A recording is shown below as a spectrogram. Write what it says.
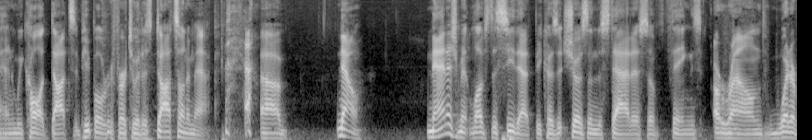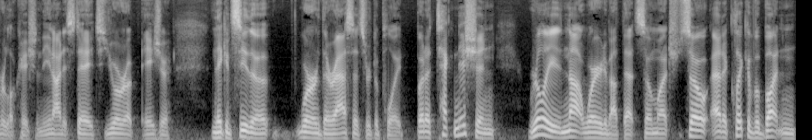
and we call it dots. People refer to it as dots on a map. um, now, Management loves to see that because it shows them the status of things around whatever location, the United States, Europe, Asia. And they can see the, where their assets are deployed. But a technician really is not worried about that so much. So at a click of a button,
